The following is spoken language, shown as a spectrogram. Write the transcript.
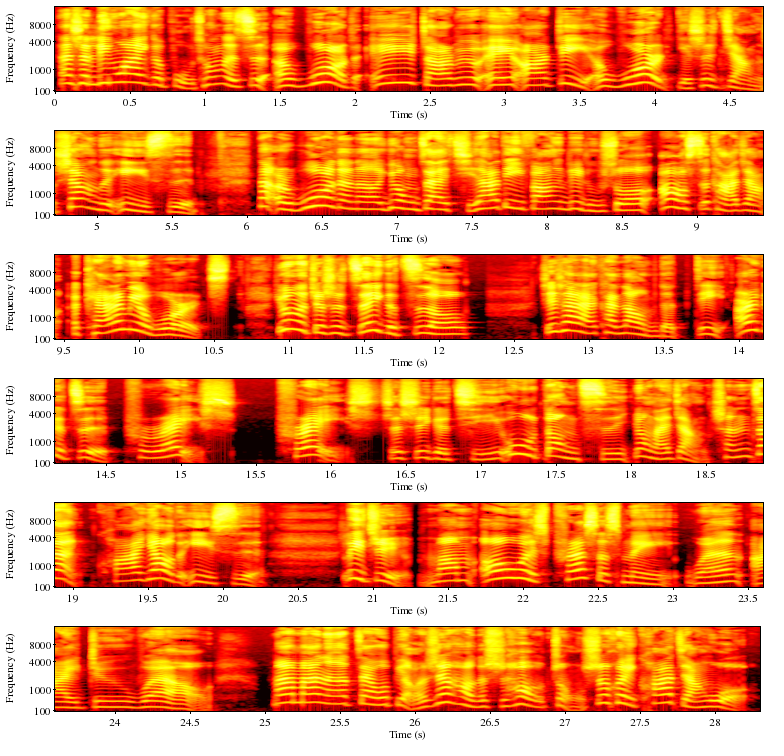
但是另外一个补充的字 award，A W A R D，award 也是奖项的意思。那 award 呢，用在其他地方，例如说奥斯卡奖 Academy Awards，用的就是这个字哦。接下来看到我们的第二个字，praise，praise，这是一个及物动词，用来讲称赞、夸耀的意思。例句：Mom always praises me when I do well。妈妈呢，在我表现好的时候，总是会夸奖我。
